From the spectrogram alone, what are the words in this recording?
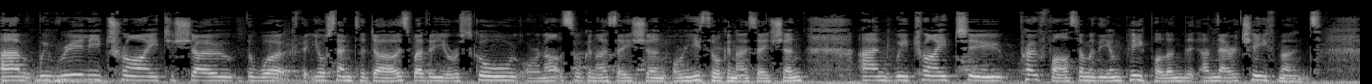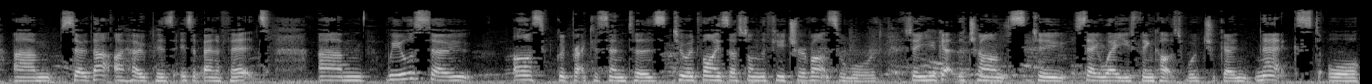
Um, we really try to show the work that your centre does, whether you're a school or an arts organisation or a youth organisation, and we try to profile some of the young people and, the, and their achievement. Um, so that I hope is, is a benefit. Um, we also ask good practice centres to advise us on the future of Arts Award. So you get the chance to say where you think Arts Award should go next or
